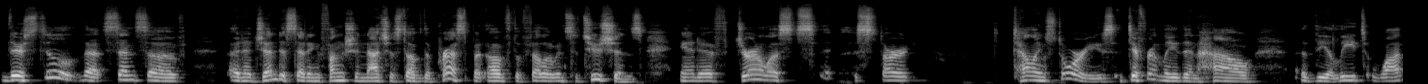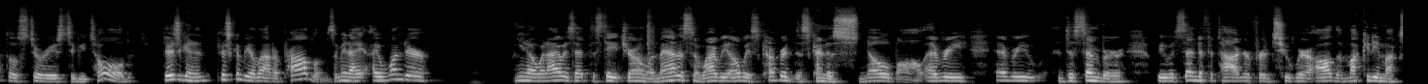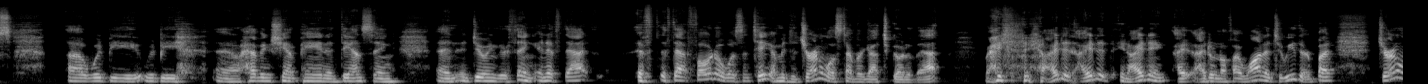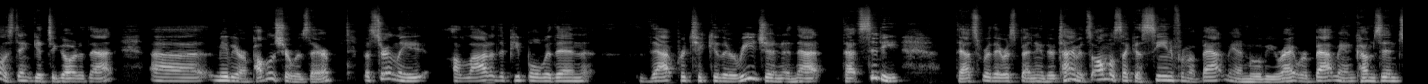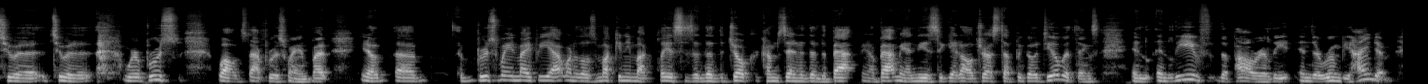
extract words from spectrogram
there's still that sense of an agenda setting function, not just of the press, but of the fellow institutions. And if journalists start telling stories differently than how the elite want those stories to be told, there's gonna there's gonna be a lot of problems. I mean, I, I wonder, you know, when I was at the State Journal in Madison, why we always covered this kind of snowball every every December. We would send a photographer to where all the muckety mucks uh, would be would be uh, having champagne and dancing and, and, doing their thing. And if that if if that photo wasn't taken, I mean, the journalists never got to go to that, right? I did, I did, you know, I didn't, I, I, don't know if I wanted to either, but journalists didn't get to go to that. Uh, maybe our publisher was there, but certainly a lot of the people within that particular region and that that city that's where they were spending their time. It's almost like a scene from a Batman movie, right? Where Batman comes into a to a where Bruce, well, it's not Bruce Wayne, but you know, uh, Bruce Wayne might be at one of those muckety muck places, and then the Joker comes in, and then the Bat, you know, Batman needs to get all dressed up and go deal with things and and leave the power elite in the room behind him.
